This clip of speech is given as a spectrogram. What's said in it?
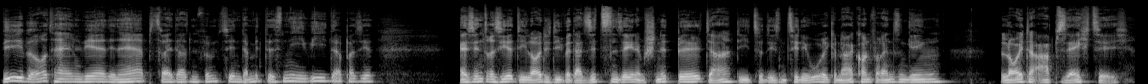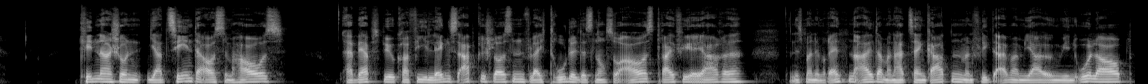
Wie beurteilen wir den Herbst 2015, damit das nie wieder passiert? Es interessiert die Leute, die wir da sitzen sehen im Schnittbild, ja, die zu diesen CDU-Regionalkonferenzen gingen. Leute ab 60. Kinder schon Jahrzehnte aus dem Haus. Erwerbsbiografie längst abgeschlossen. Vielleicht trudelt es noch so aus, drei, vier Jahre. Dann ist man im Rentenalter, man hat seinen Garten, man fliegt einmal im Jahr irgendwie in Urlaub.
